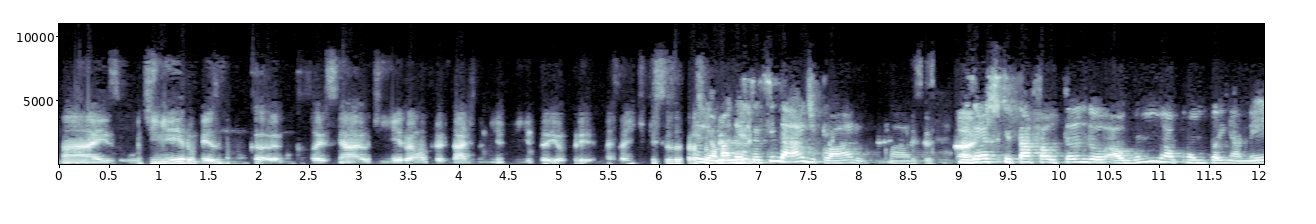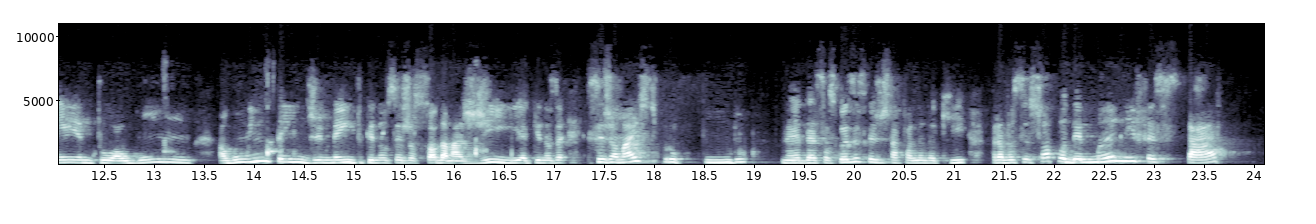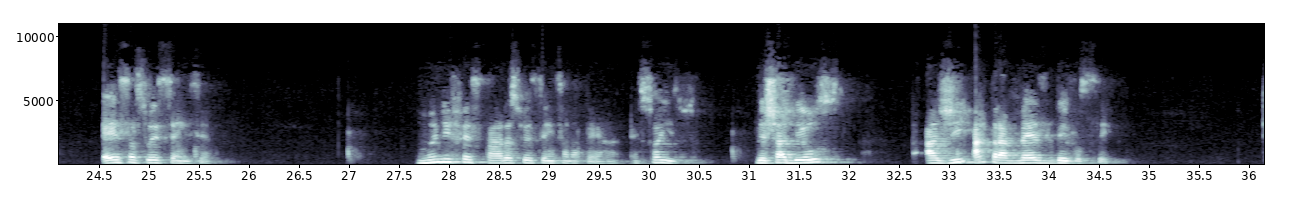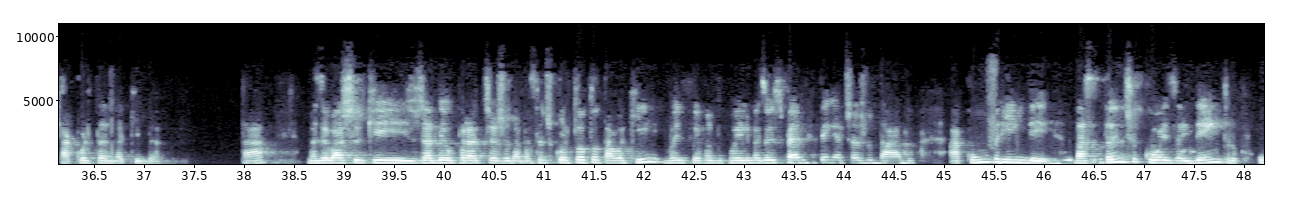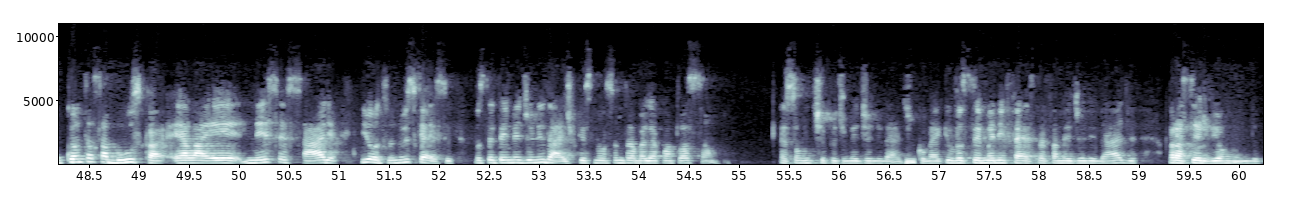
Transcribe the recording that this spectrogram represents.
Mas o dinheiro mesmo, nunca, eu nunca falei assim, ah, o dinheiro é uma prioridade na minha vida, e eu, mas a gente precisa para Ele é uma necessidade, claro, claro. Necessidade. Mas eu acho que está faltando algum acompanhamento, algum, algum entendimento que não seja só da magia, que, não seja, que seja mais profundo né, dessas coisas que a gente está falando aqui, para você só poder manifestar essa sua essência. Manifestar a sua essência na Terra. É só isso. Deixar Deus agir através de você. Tá cortando aqui, Dan. Tá? Mas eu acho que já deu para te ajudar bastante. Cortou total aqui, vou encerrando com ele, mas eu espero que tenha te ajudado a compreender bastante coisa aí dentro, o quanto essa busca ela é necessária. E outra, não esquece, você tem mediunidade, porque senão você não trabalha com atuação. É só um tipo de mediunidade. Como é que você manifesta essa mediunidade para servir ao mundo?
